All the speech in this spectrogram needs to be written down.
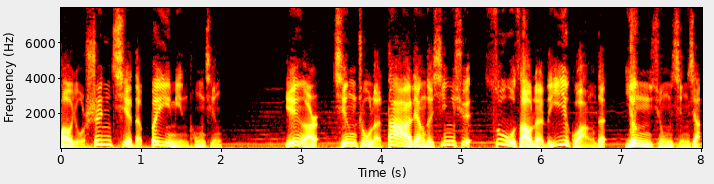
抱有深切的悲悯同情，因而倾注了大量的心血，塑造了李广的英雄形象。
